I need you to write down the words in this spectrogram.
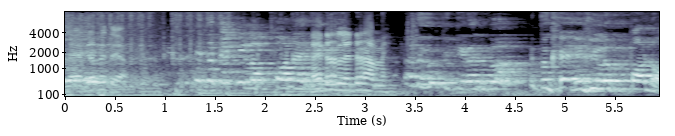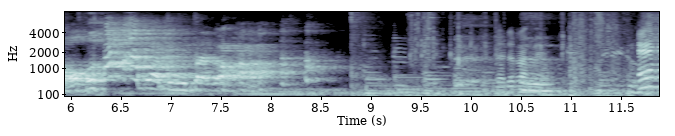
Leder itu ya? Itu kayak aja. Leder, leder rame. Aduh, pikiran gua. Itu kayak di film dong. Waktu muter gua. Leder rame. Eh.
